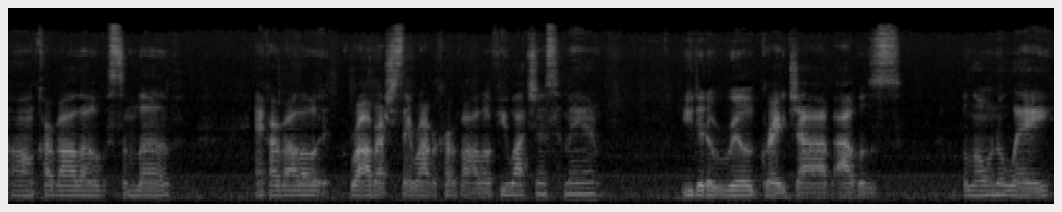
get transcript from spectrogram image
um, Carvalho some love. And Carvalho, Robert, I should say Robert Carvalho, if you're watching this, man, you did a real great job. I was blown away,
